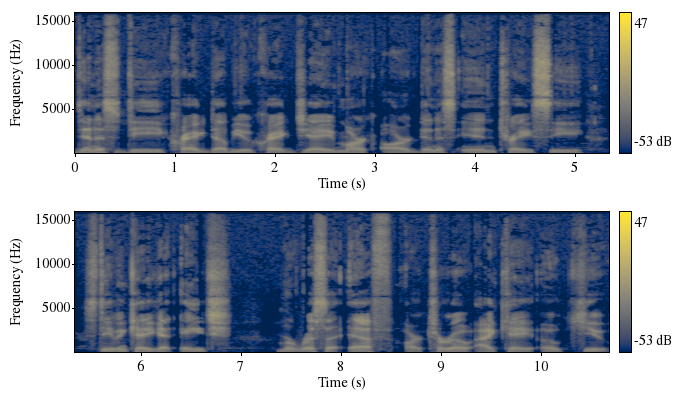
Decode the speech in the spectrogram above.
Dennis D, Craig W, Craig J, Mark R, Dennis N, Trey C, Stephen K, you got H, Marissa F, Arturo I K O Q.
